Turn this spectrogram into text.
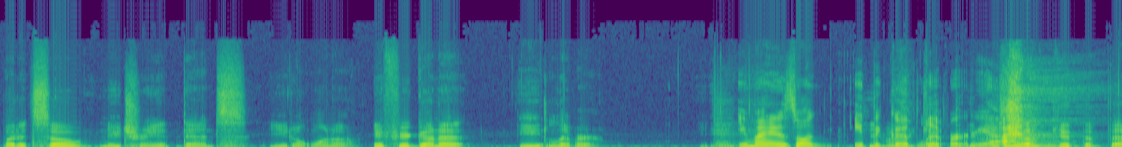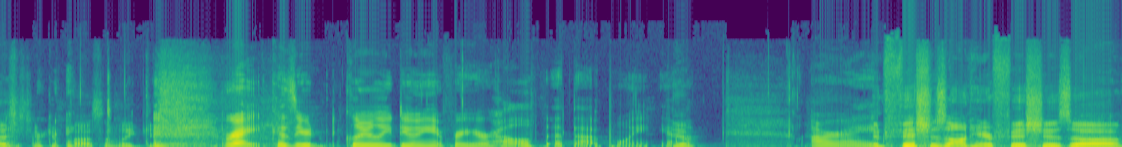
but it's so nutrient dense. You don't want to if you're gonna eat liver, you might as well eat the good liver. Get, yeah. get the best you could possibly get. Right, because you're clearly doing it for your health at that point. Yeah. Yep. All right. And fish is on here. Fish is uh,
